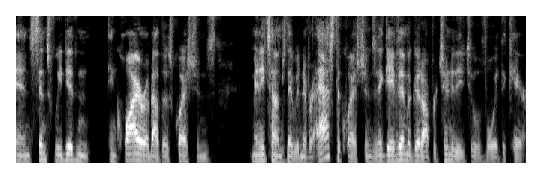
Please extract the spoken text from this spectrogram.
and since we didn't inquire about those questions, many times they would never ask the questions, and it gave them a good opportunity to avoid the care.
